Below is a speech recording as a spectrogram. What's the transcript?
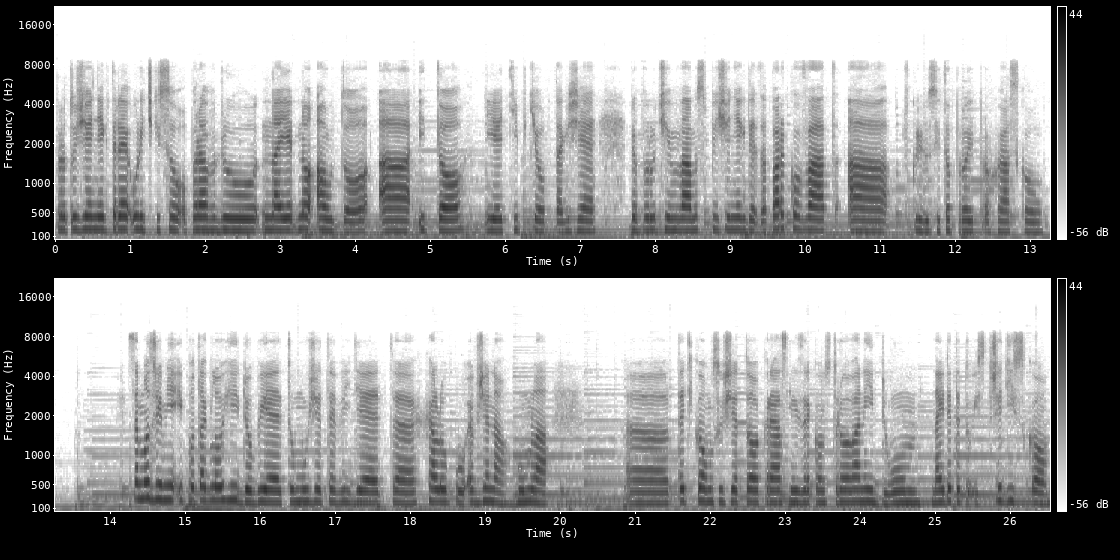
protože některé uličky jsou opravdu na jedno auto a i to je tip-top, takže doporučím vám spíše někde zaparkovat a v klidu si to projít procházkou. Samozřejmě i po tak dlouhé době tu můžete vidět eh, chalupu Evžena Humla. Eh, Teď už je to krásný zrekonstruovaný dům, najdete tu i středisko,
